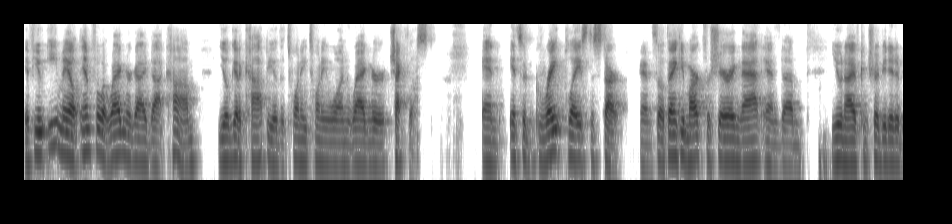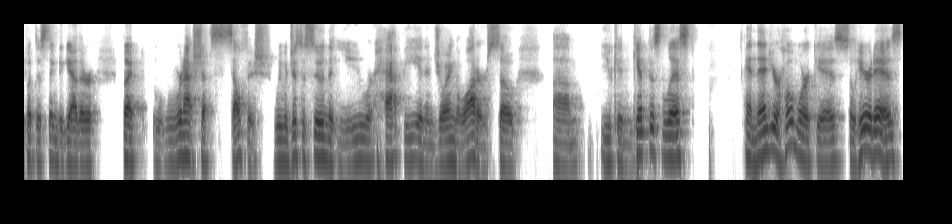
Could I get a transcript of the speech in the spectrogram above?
If you email info at waggonerguide.com, you'll get a copy of the 2021 Waggoner checklist. And it's a great place to start. And so thank you, Mark, for sharing that. And um, you and I have contributed and put this thing together, but we're not selfish. We would just assume that you were happy and enjoying the waters. So um, you can get this list. And then your homework is so here it is.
